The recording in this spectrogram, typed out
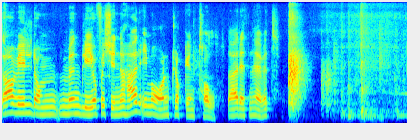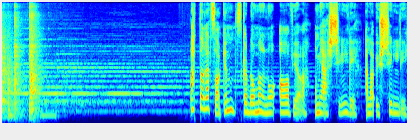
Da vil dommen bli å forkynne her i morgen klokken tolv. Da er retten hevet. Etter rettssaken skal dommerne nå avgjøre om jeg er skyldig eller uskyldig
